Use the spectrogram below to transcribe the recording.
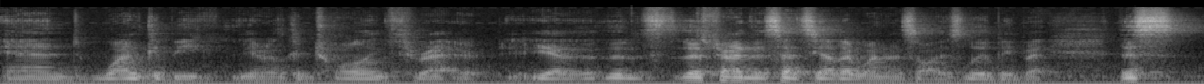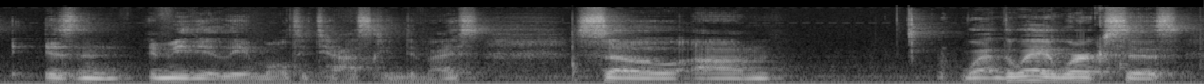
and one could be, you know, the controlling thread. Yeah, the, the thread that sets the other one that's always loopy. But this isn't immediately a multitasking device. So um, what, the way it works is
